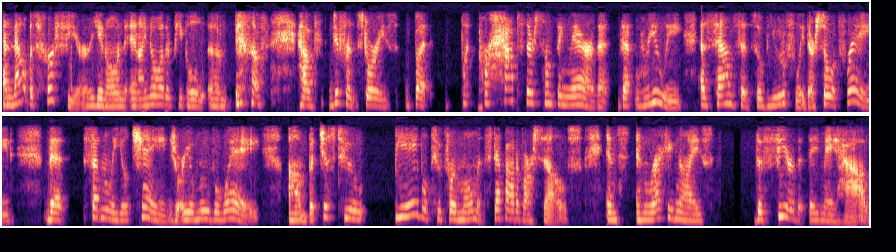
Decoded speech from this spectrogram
And that was her fear, you know, and, and I know other people um, have have different stories, but but perhaps there's something there that that really, as Sam said so beautifully, they're so afraid that suddenly you'll change or you'll move away. Um, but just to be able to, for a moment, step out of ourselves and and recognize the fear that they may have,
